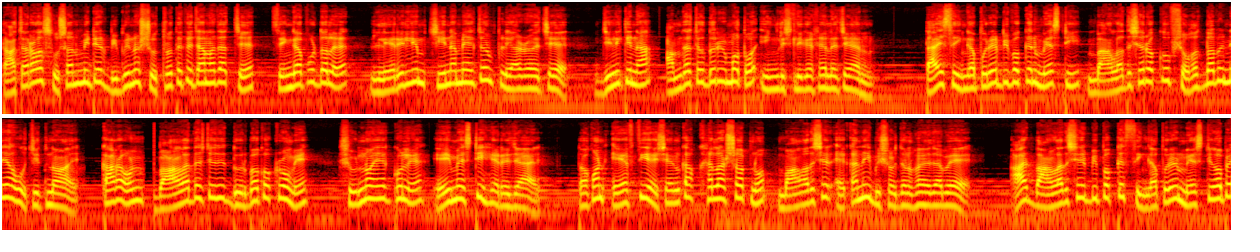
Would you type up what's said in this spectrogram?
তাছাড়াও সোশ্যাল মিডিয়ার বিভিন্ন সূত্র থেকে জানা যাচ্ছে, সিঙ্গাপুর দলে লেরিলিম চি নামে একজন প্লেয়ার রয়েছে, যিনি কিনা আমজা চৌধুরীর মতো ইংলিশ লিগে খেলেছেন। তাই সিঙ্গাপুরের বিপক্ষের ম্যাচটি বাংলাদেশেরও খুব সহজভাবে নেওয়া উচিত নয়। কারণ বাংলাদেশ যদি দুর্ভাগ্যক্রমে শূন্য এক গোলে এই ম্যাচটি হেরে যায় তখন এফসি এশিয়ান কাপ খেলার স্বপ্ন বাংলাদেশের এখানেই বিসর্জন হয়ে যাবে। আর বাংলাদেশের বিপক্ষে সিঙ্গাপুরের ম্যাচটি হবে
